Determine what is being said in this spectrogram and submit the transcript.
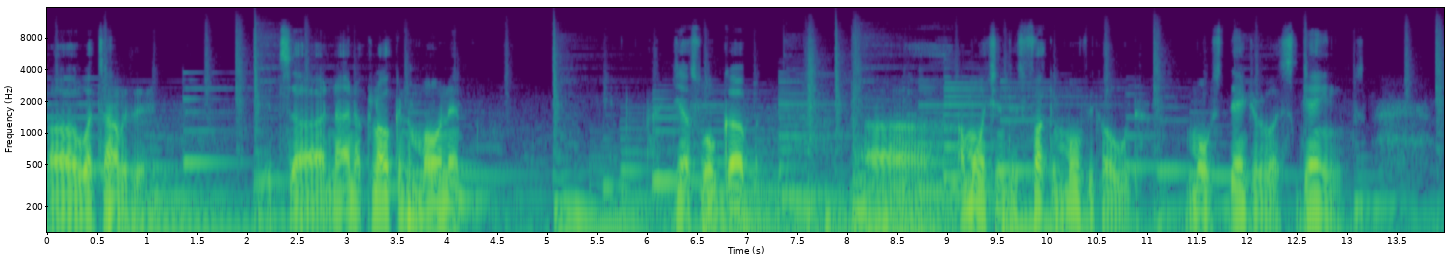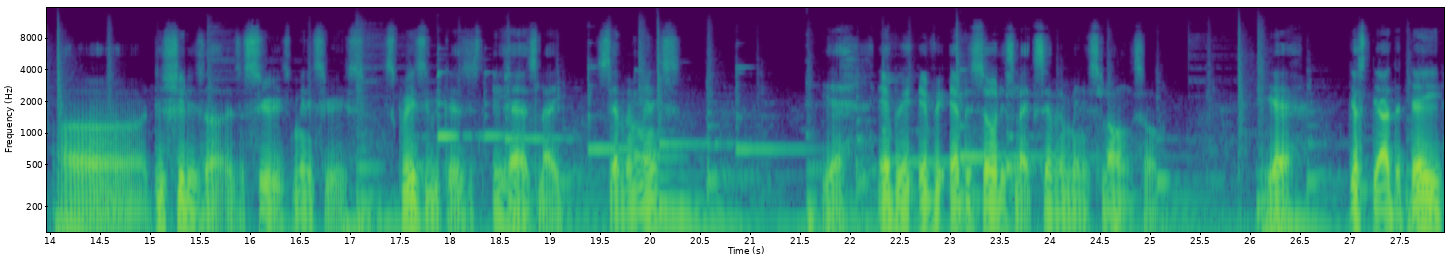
Uh, what time is it? It's uh nine o'clock in the morning. Just woke up. Uh, I'm watching this fucking movie called Most Dangerous Games. Uh, this shit is a is a series, mini series. It's crazy because it has like seven minutes. Yeah, every every episode is like seven minutes long. So, yeah, just the other day,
